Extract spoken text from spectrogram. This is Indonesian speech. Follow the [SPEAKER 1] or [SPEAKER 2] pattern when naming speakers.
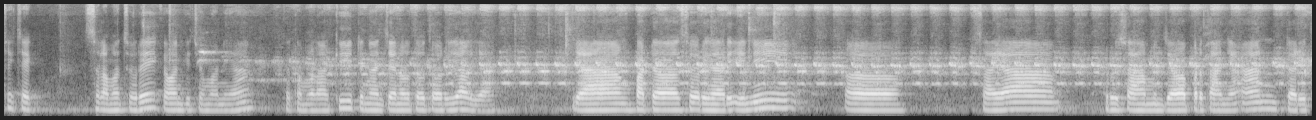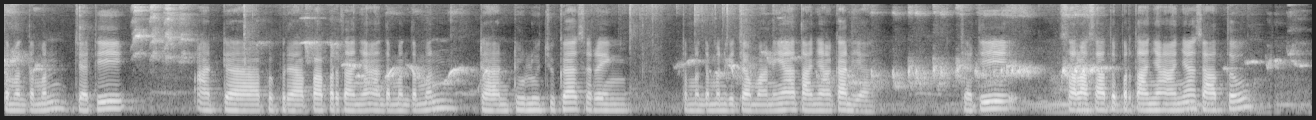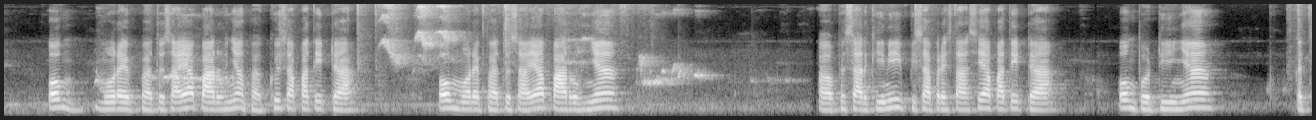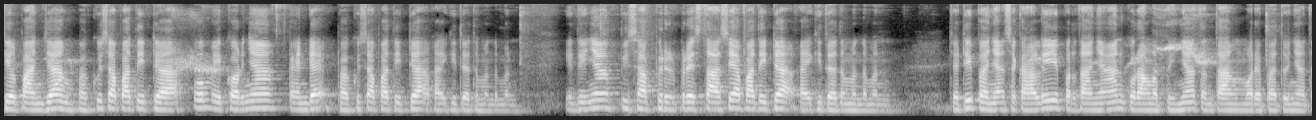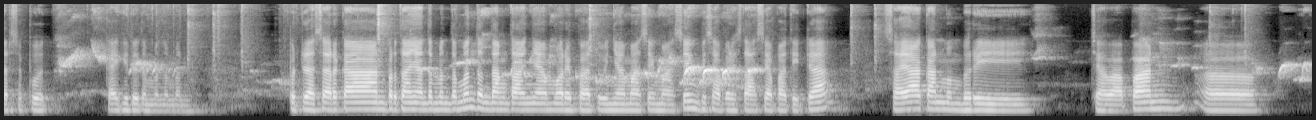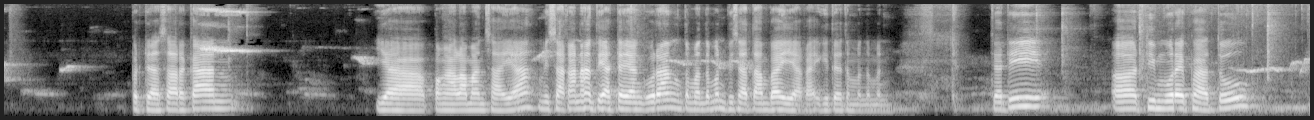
[SPEAKER 1] Cek cek. Selamat sore kawan Kicomania. Ketemu lagi dengan channel tutorial ya. Yang pada sore hari ini eh, saya berusaha menjawab pertanyaan dari teman-teman. Jadi ada beberapa pertanyaan teman-teman dan dulu juga sering teman-teman Kicomania tanyakan ya. Jadi salah satu pertanyaannya satu Om, murai batu saya paruhnya bagus apa tidak? Om, murai batu saya paruhnya uh, besar gini bisa prestasi apa tidak? Om, bodinya kecil panjang bagus apa tidak? Om, ekornya pendek bagus apa tidak? Kayak gitu ya teman-teman. Intinya bisa berprestasi apa tidak? Kayak gitu ya teman-teman. Jadi banyak sekali pertanyaan kurang lebihnya tentang murai batunya tersebut. Kayak gitu teman-teman berdasarkan pertanyaan teman-teman tentang tanya more batunya masing-masing bisa prestasi apa tidak, saya akan memberi jawaban eh, berdasarkan ya pengalaman saya. Misalkan nanti ada yang kurang, teman-teman bisa tambah ya kayak gitu ya teman-teman. Jadi eh, di murai batu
